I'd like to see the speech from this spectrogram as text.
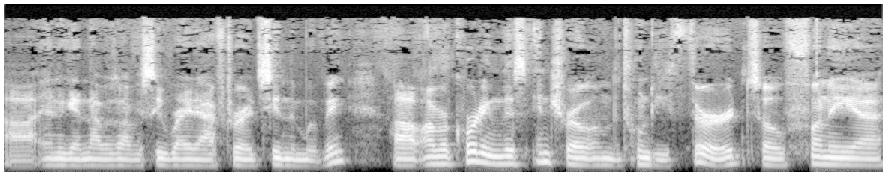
Uh, and again, that was obviously right after I'd seen the movie. Uh, I'm recording this intro on the 23rd, so funny, uh,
